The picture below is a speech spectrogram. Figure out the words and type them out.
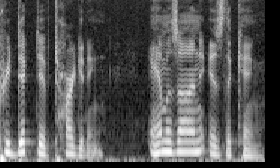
predictive targeting, Amazon is the king.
